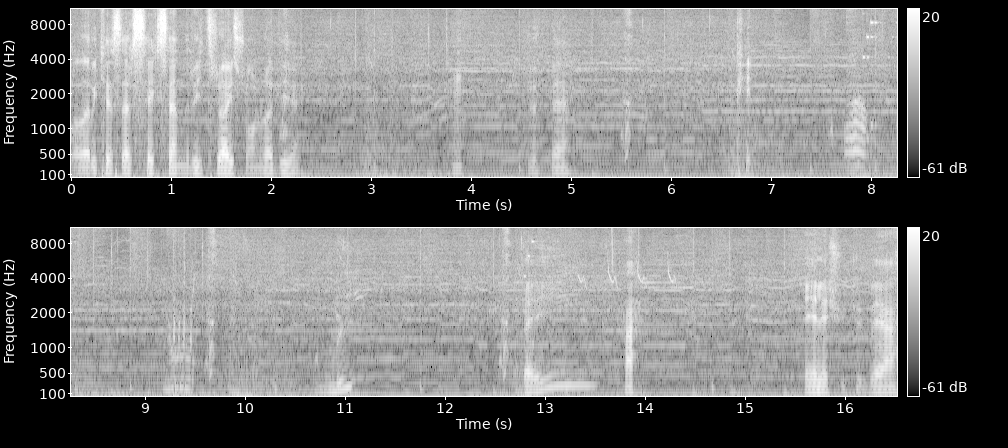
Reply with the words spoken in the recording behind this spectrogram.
buraları keser 80 retry sonra diye. Hı. Üh be. Bey. Hah. Ele şükür be ya.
